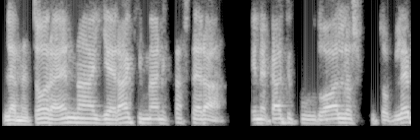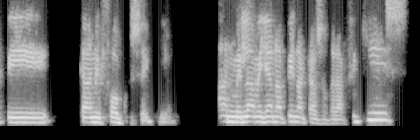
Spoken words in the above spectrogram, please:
λέμε τώρα ένα γεράκι με ανοιχτά φτερά. Είναι κάτι που το άλλος που το βλέπει κάνει focus εκεί. Αν μιλάμε για ένα πίνακα ζωγραφικής,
